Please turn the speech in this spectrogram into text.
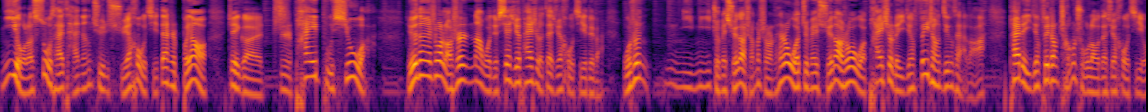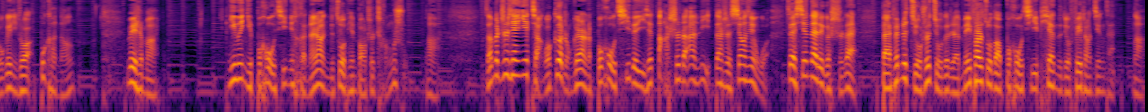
你有了素材才能去学后期，但是不要这个只拍不修啊。有的同学说：“老师，那我就先学拍摄，再学后期，对吧？”我说：“你你准备学到什么时候呢？”他说：“我准备学到说我拍摄的已经非常精彩了啊，拍的已经非常成熟了，我再学后期。”我跟你说，不可能，为什么？因为你不后期，你很难让你的作品保持成熟啊。咱们之前也讲过各种各样的不后期的一些大师的案例，但是相信我在现在这个时代，百分之九十九的人没法做到不后期，片子就非常精彩啊。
